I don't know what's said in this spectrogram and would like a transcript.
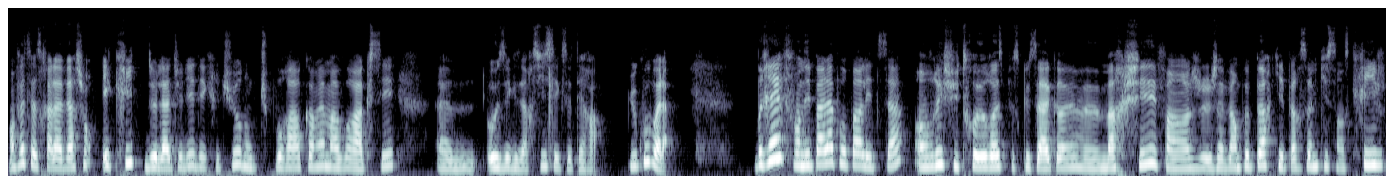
En fait, ça sera la version écrite de l'atelier d'écriture, donc tu pourras quand même avoir accès aux exercices, etc. Du coup voilà. Bref, on n'est pas là pour parler de ça. En vrai, je suis trop heureuse parce que ça a quand même euh, marché. Enfin, j'avais un peu peur qu'il y ait personne qui s'inscrive.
